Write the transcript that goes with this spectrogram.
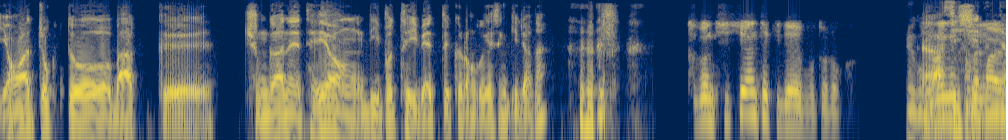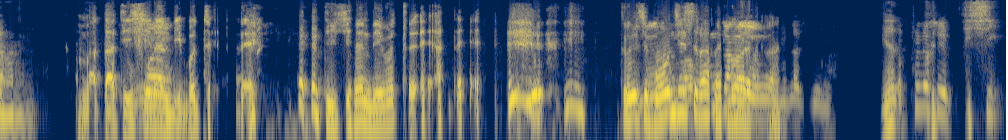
영화 쪽도 막 그 중간에 대형 reboot 이벤트 그런 거게 생기려나? 그건 DC한테 기대해 보도록. 그리고 아, DC. 등장하는. 맞다, DC는 정말- 리부트 해야 돼. DC는 리부트 해야 돼. 도대체 뭔 짓을 하는 거야? 영역이다, 지금. 야, 플래시- 그 DC,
